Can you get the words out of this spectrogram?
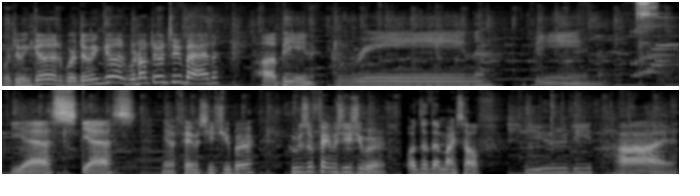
We're doing good. We're doing good. We're not doing too bad. Uh, bean. Green bean. Yes. Yes. Name a famous YouTuber. Who's a famous YouTuber other than myself? PewDiePie.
